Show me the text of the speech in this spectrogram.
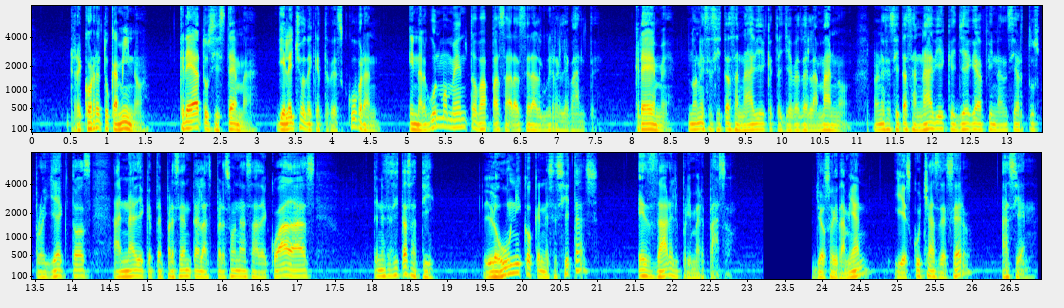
Recorre tu camino, crea tu sistema, y el hecho de que te descubran, en algún momento va a pasar a ser algo irrelevante. Créeme, No necesitas a nadie que te lleve de la mano, no necesitas a nadie que llegue a financiar tus proyectos, a nadie que te presente a las personas adecuadas. Te necesitas a ti. Lo único que necesitas es dar el primer paso. Yo soy Damián y escuchas de cero a 100.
